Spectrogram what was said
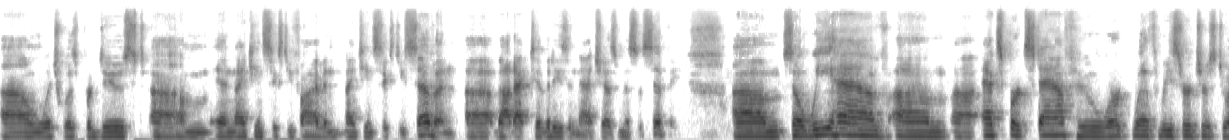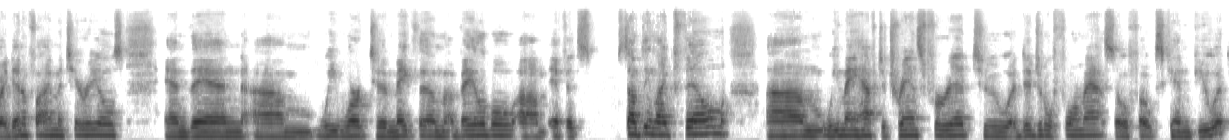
Um, which was produced um, in 1965 and 1967 uh, about activities in Natchez, Mississippi. Um, so we have um, uh, expert staff who work with researchers to identify materials, and then um, we work to make them available. Um, if it's something like film, um, we may have to transfer it to a digital format so folks can view it.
